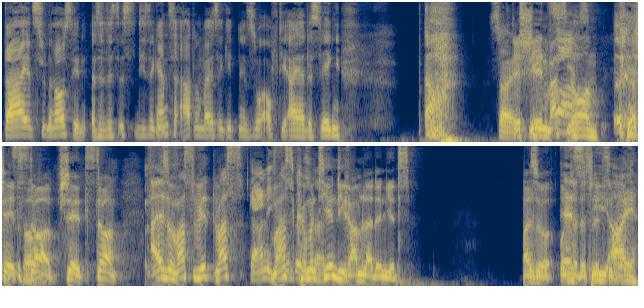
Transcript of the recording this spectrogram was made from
da jetzt schon rausreden. Also das ist, diese ganze Art und Weise geht mir so auf die Eier, deswegen, ah, sorry. Was Shitstorm. Shitstorm, Shitstorm. Also was wird, was, was kommentieren die Rammler denn jetzt? Also unter das letzte SBI.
